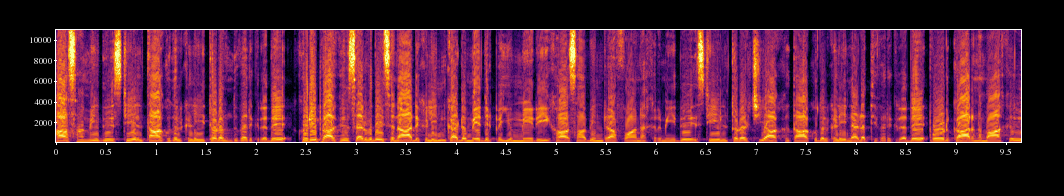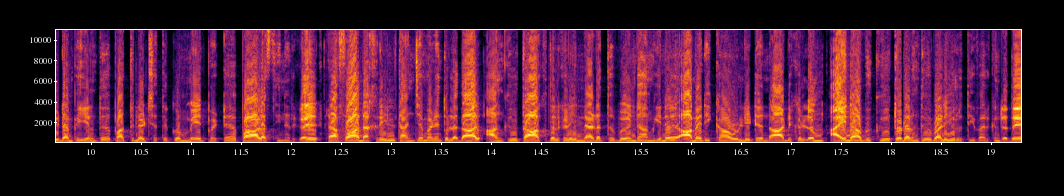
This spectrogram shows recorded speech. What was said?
ஹாசா மீது ஸ்டேல் தாக்குதல்களை தொடர்ந்து வருகிறது. குறிப்பாக சர்வதேச நாடுகளின் கடும் எதிர்ப்பையும் மீறி ஹாசாவின் ரஃபா நகர் மீது ஸ்டேல் தொடர்ச்சியாக தாக்குதல்களை நடத்தி வருகிறது. போர் காரணமாக இடம்பெயர்ந்து பத்து லட்சத்துக்கும் மேற்பட்ட பாலஸ்தீனர்கள் ரஃபா நகரில் தஞ்சமடைந்துள்ளதால் அங்கு தாக்குதல்களை நடத்த வேண்டாம் என அமெரிக்கா உள்ளிட்ட நாடுகளும் ஐநாவுக்கு தொடர்ந்து வலியுறுத்தி வருகின்றது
